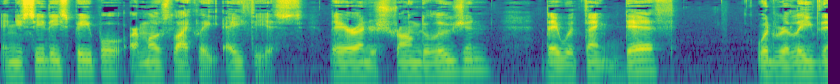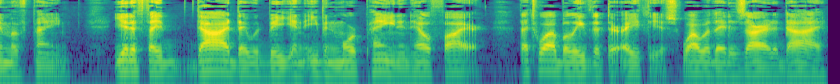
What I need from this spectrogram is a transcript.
And you see, these people are most likely atheists. They are under strong delusion. They would think death would relieve them of pain. Yet if they died, they would be in even more pain in hellfire. That's why I believe that they're atheists. Why would they desire to die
